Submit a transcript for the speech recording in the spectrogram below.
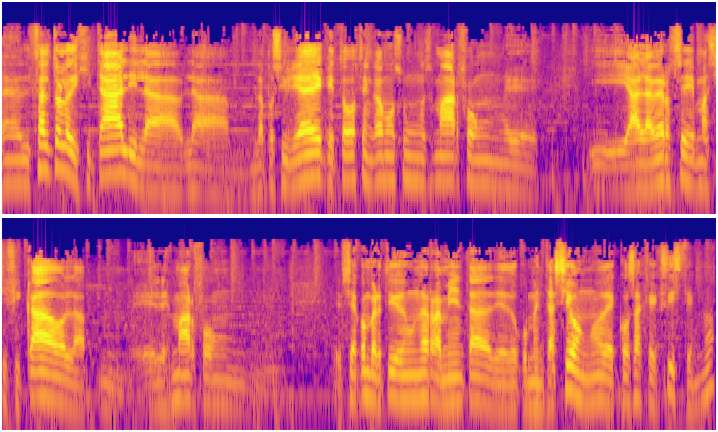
el salto a lo digital y la, la, la posibilidad de que todos tengamos un smartphone eh, y al haberse masificado la, el smartphone eh, se ha convertido en una herramienta de documentación, ¿no? De cosas que existen, ¿no?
